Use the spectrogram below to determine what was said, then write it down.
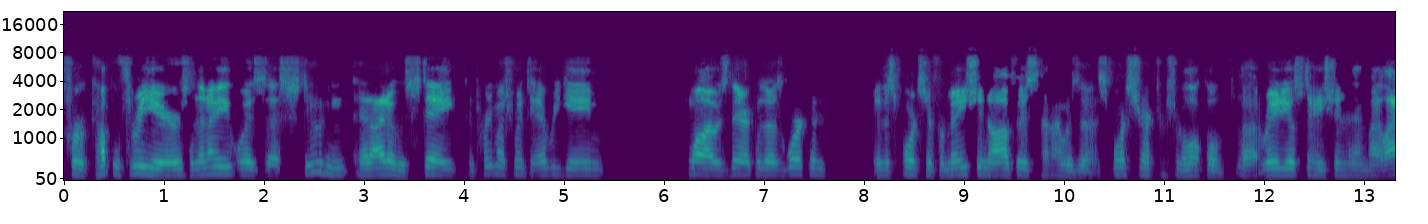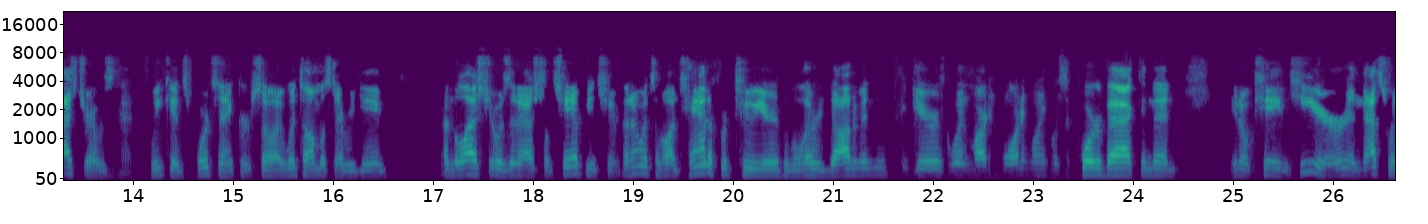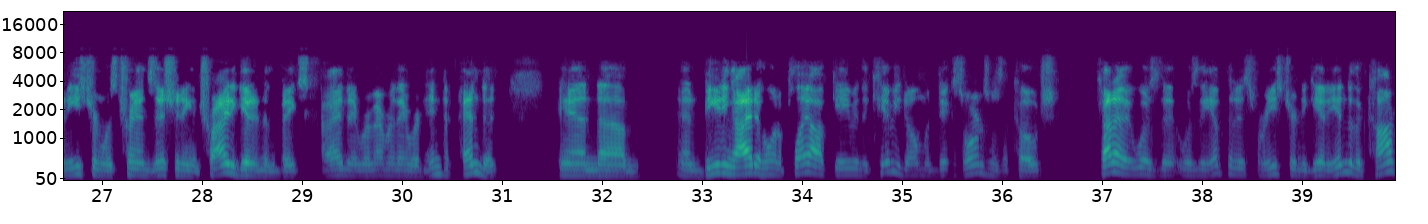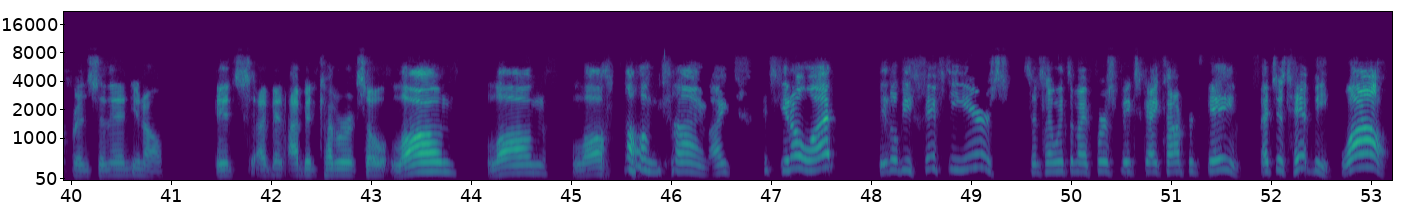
for a couple three years, and then I was a student at Idaho State and pretty much went to every game while I was there because I was working in the sports information office and I was a sports director for a local uh, radio station. And my last year I was a weekend sports anchor, so I went to almost every game. And the last year was the national championship. Then I went to Montana for two years with Larry Donovan years when Marty Mornhinweg was the quarterback, and then you know, came here, and that's when Eastern was transitioning and trying to get into the Big Sky. And they remember they were an independent, and um, and beating Idaho in a playoff game in the Kibbie Dome when Dick Zornes was the coach, kind of was the was the impetus for Eastern to get into the conference. And then you know, it's I've been I've been covering it so long, long, long, long time. I it's you know what? It'll be 50 years since I went to my first Big Sky Conference game. That just hit me. Wow.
